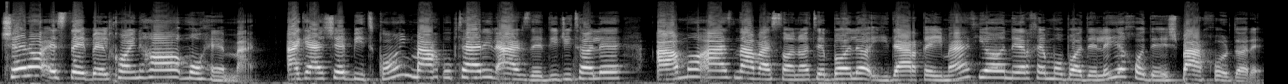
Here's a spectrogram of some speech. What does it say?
چرا استیبل کوین ها مهمند؟ اگرچه بیت کوین محبوب ترین ارز دیجیتاله اما از نوسانات بالایی در قیمت یا نرخ مبادله خودش برخورداره.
